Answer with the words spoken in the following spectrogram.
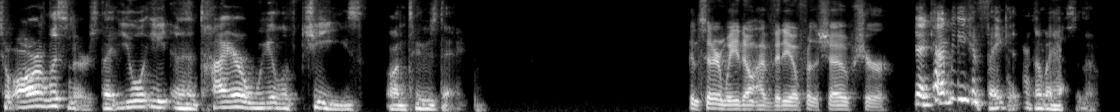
to our listeners that you will eat an entire wheel of cheese on Tuesday. Considering we don't have video for the show, sure. Yeah, I mean, you can fake it. Nobody has to know.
